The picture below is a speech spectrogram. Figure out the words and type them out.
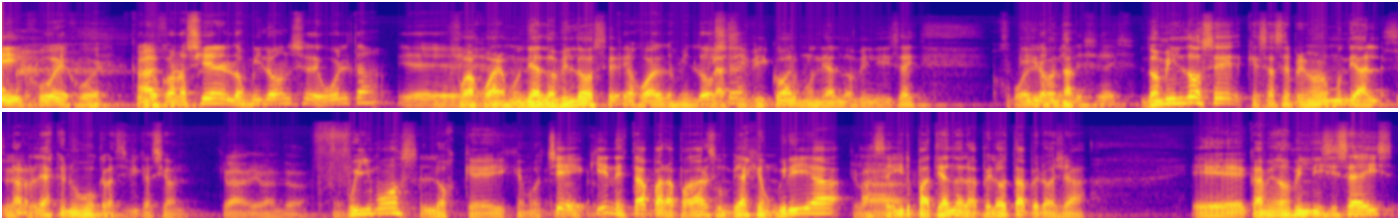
Sí, jugué, jugué. Ah, lo conocí en el 2011 de vuelta. eh, Fue a jugar al Mundial 2012. Fui a jugar el 2012. Clasificó al Mundial 2016. Jugué el Quiero contar. 2016. 2012, que se hace el primer Mundial, Sí. la realidad es que no hubo clasificación. Claro, iban todos. Fuimos los que dijimos, che, ¿quién está para pagarse un viaje a Hungría Claro. a seguir pateando la pelota, pero allá? Eh, cambio 2016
